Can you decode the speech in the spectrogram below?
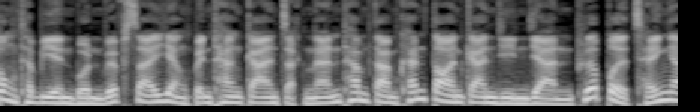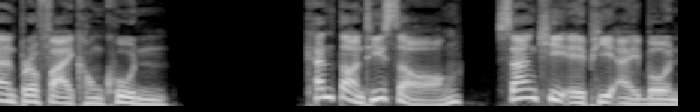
ลงทะเบียนบนเว็บไซต์อย่างเป็นทางการจากนั้นทำตามขั้นตอนการยืนยันเพื่อเปิดใช้งานโปรไฟล์ของคุณ ขั้นตอนที่ 2 สร้าง Key API บน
